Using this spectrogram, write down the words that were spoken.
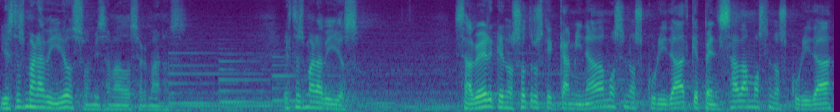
Y esto es maravilloso, mis amados hermanos. Esto es maravilloso. Saber que nosotros que caminábamos en oscuridad, que pensábamos en oscuridad,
